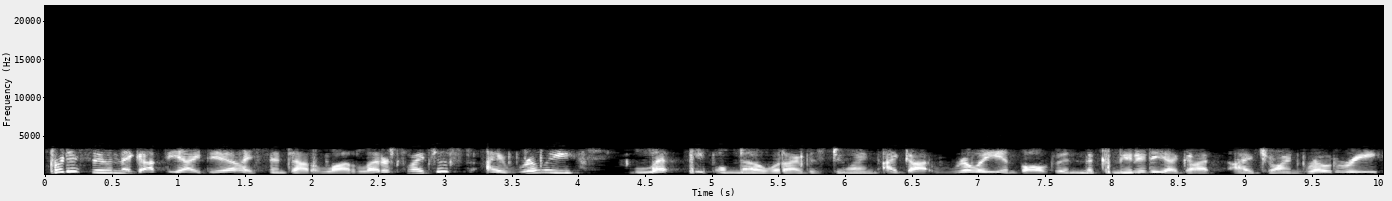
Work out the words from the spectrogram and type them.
pretty soon they got the idea. I sent out a lot of letters. So I just, I really let people know what I was doing. I got really involved in the community. I got, I joined Rotary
